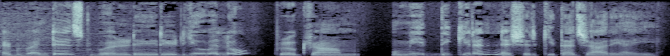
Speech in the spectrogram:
Adventist world radio والوں پروگرام امید دی کرن نشر کیتا جا رہا ہے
